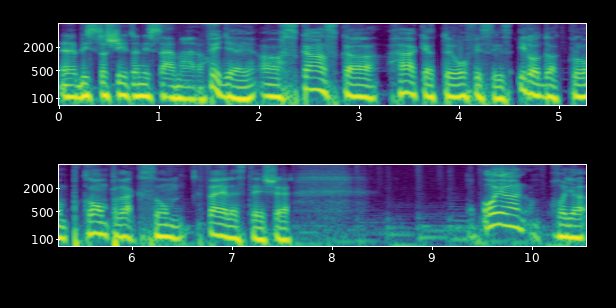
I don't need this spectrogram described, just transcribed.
eh, biztosítani számára. Figyelj, a Skanska H2 Offices iroda komplexum fejlesztése. Olyan, hogy a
